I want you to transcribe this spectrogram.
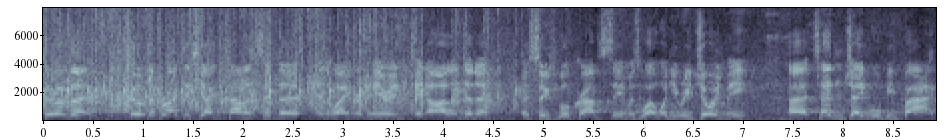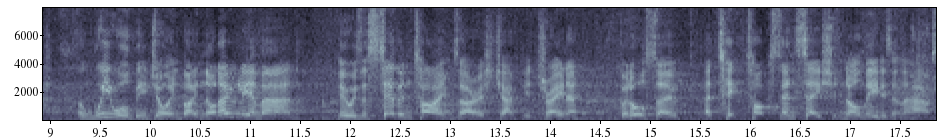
two of the two of the brightest young talents in the in the weighing room here in, in Ireland, and a, a suitable crowd to see them as well. When you rejoin me, uh, Ted and Jane will be back, and we will be joined by not only a man who is a seven times Irish champion trainer, but also a TikTok sensation. Noel Meade is in the house.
